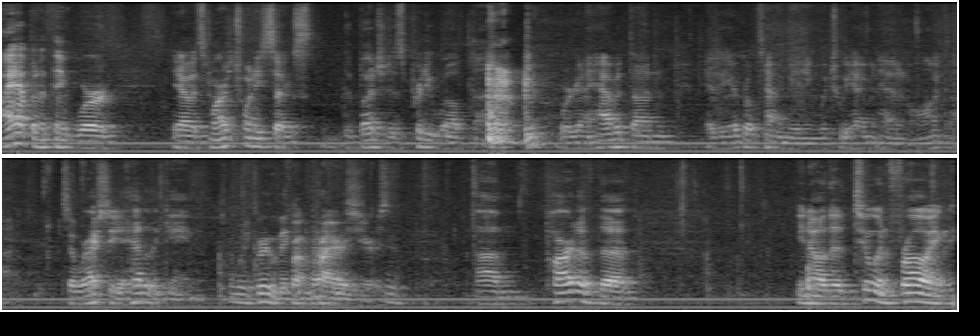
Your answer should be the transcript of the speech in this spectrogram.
I happen to think we're, you know, it's March twenty-sixth, the budget is pretty well done. We're gonna have it done at the April town meeting, which we haven't had in a long time. So we're actually ahead of the game We agree with from prior years. Um, Part of the, you know, the to and froing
